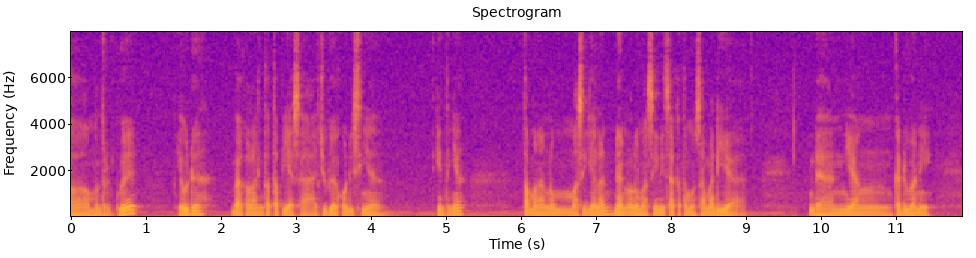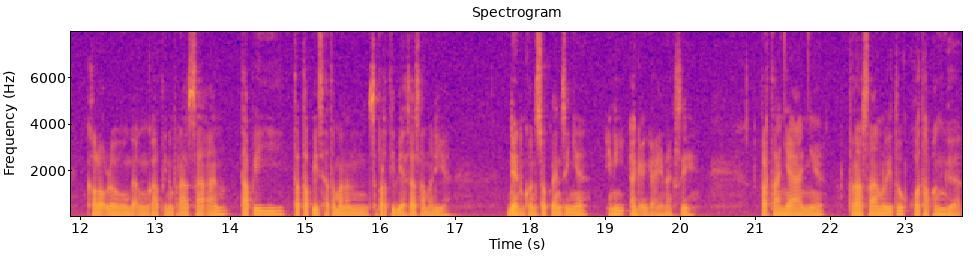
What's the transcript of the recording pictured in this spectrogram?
uh, menurut gue ya udah bakalan tetap biasa juga kondisinya. Intinya temenan lo masih jalan dan lo masih bisa ketemu sama dia. Dan yang kedua nih kalau lo nggak ngungkapin perasaan tapi tetap bisa temenan seperti biasa sama dia. Dan konsekuensinya ini agak gak enak sih. Pertanyaannya perasaan lo itu kuat apa enggak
